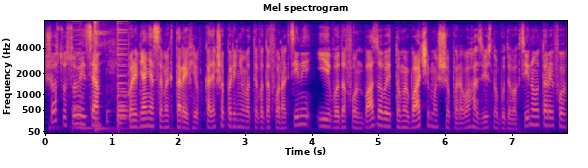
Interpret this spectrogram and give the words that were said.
Що стосується порівняння самих тарифів, якщо порівнювати Vodafone акційний і Vodafone базовий, то ми бачимо, що перевага, звісно, буде в акційного тарифу.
